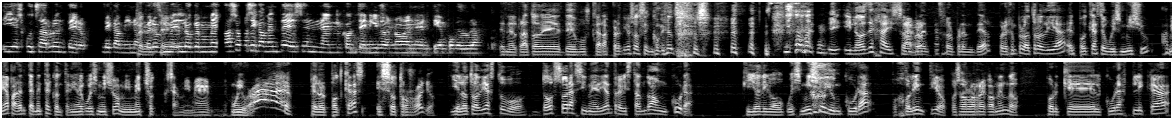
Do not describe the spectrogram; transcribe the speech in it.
y escucharlo entero de camino. Pero, lo que me paso básicamente es en el contenido, no en el tiempo que dura. En el rato de, buscar has perdido esos cinco minutos. y, no os dejáis sorprender. Por ejemplo, el otro día, el podcast de Wismishu, a mí aparentemente el contenido de Wismishu a mí me hecho, o sea, a mí me muy pero el podcast es otro rollo. Y el otro día estuvo dos horas y media entrevistando a un cura. Que yo digo, Wismishu y un cura, pues jolín, tío, pues os lo recomiendo. Porque el cura explica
